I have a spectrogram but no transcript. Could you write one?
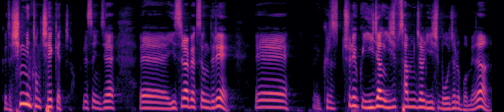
그래서 식민 통치했겠죠. 그래서 이제 에, 이스라엘 백성들이 에, 그래서 출애굽 2장 23절 25절을 보면은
